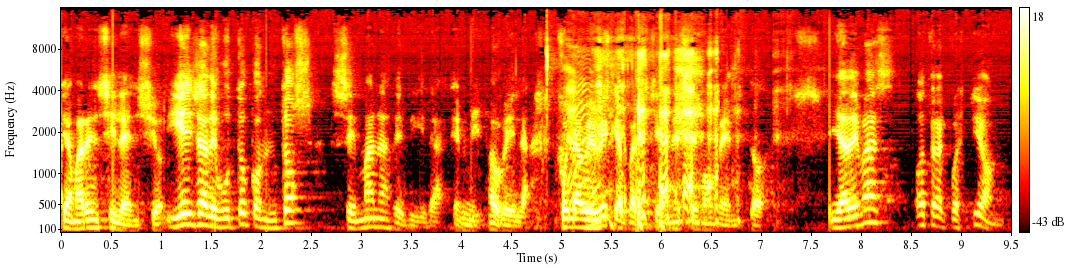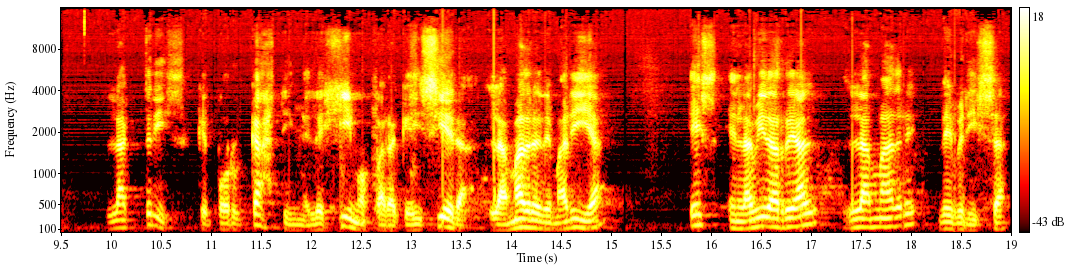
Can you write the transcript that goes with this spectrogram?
te amaré en silencio. Y ella debutó con dos semanas de vida en mi novela. Fue la bebé que aparecía en ese momento. Y además, otra cuestión, la actriz que por casting elegimos para que hiciera la madre de María es en la vida real la madre de Brisa.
